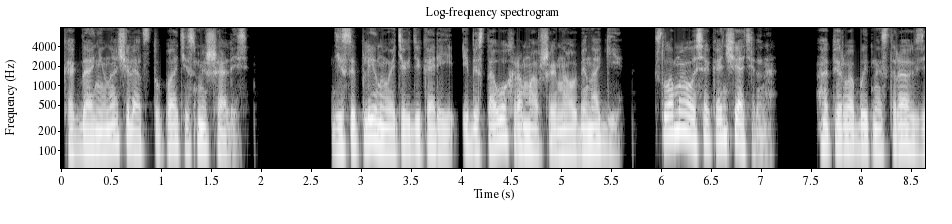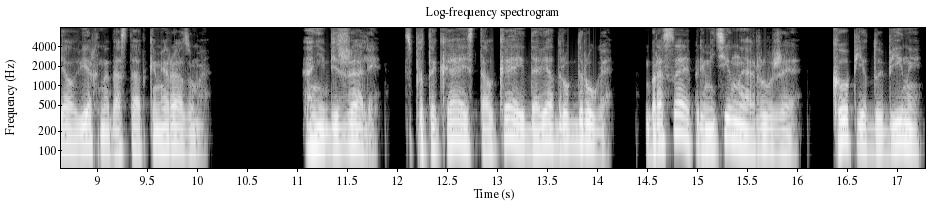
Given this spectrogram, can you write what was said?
когда они начали отступать и смешались. Дисциплина у этих дикарей, и без того хромавшая на обе ноги, сломалась окончательно, а первобытный страх взял верх над остатками разума. Они бежали, спотыкаясь, толкая и давя друг друга, бросая примитивное оружие, копья, дубины,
